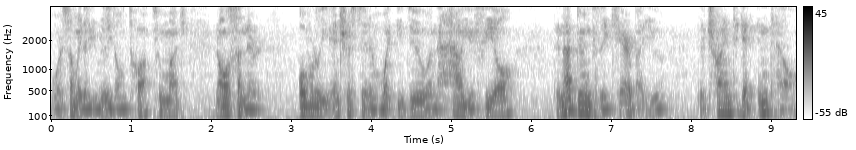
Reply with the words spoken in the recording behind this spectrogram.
or somebody that you really don't talk too much, and all of a sudden they're overly interested in what you do and how you feel, they're not doing because they care about you. They're trying to get intel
